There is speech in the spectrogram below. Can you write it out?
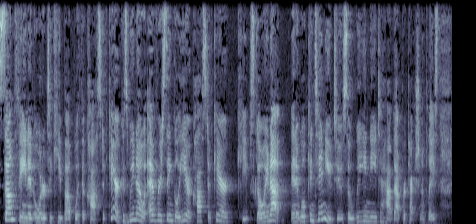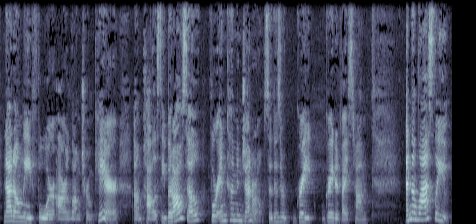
something in order to keep up with the cost of care because we know every single year cost of care keeps going up and it will continue to. So we need to have that protection in place not only for our long-term care um, policy but also for income in general. So those are great great advice tom. And then lastly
